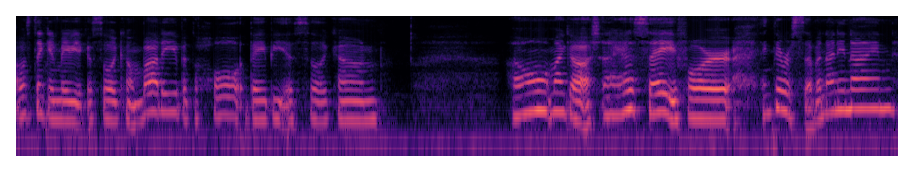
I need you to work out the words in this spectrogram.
I was thinking maybe like a silicone body, but the whole baby is silicone. Oh my gosh. And I gotta say for, I think they were $7.99.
